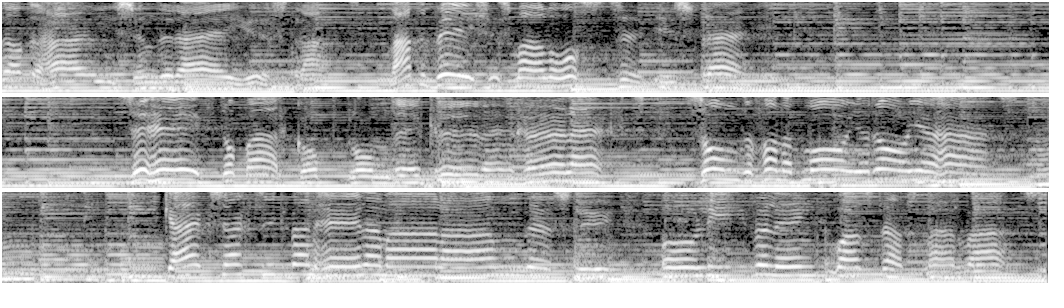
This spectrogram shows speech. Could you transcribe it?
dat huis in de Rijenstraat. Laat de beestjes maar los, ze is vrij. Ze heeft op haar kop blonde krullen gelegd, zonder van het mooie rode haar. Kijk, zegt ik ben helemaal anders nu. O lieveling, was dat maar waar.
